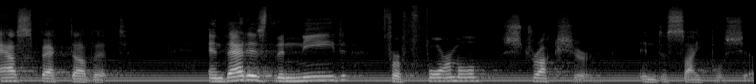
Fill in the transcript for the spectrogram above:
aspect of it, and that is the need for formal structure in discipleship.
